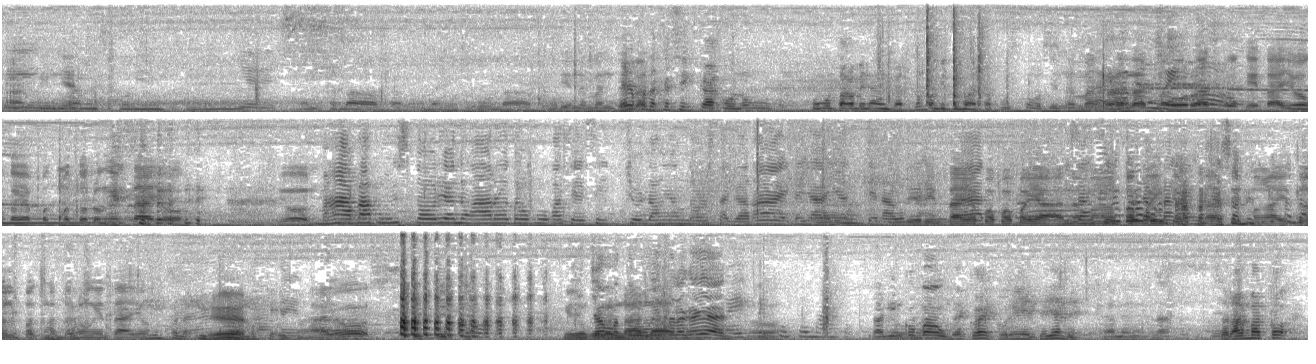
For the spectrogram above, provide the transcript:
Atin yan. Hindi naman Kaya pa dalat, nagkasingka ko nung pumunta kami ng anggat, nung kami dumaan sa Bustos. hindi naman dalat na oras okay tayo. Kaya pag matulungin tayo, yun. Mahaba pong istorya nung araw daw po kasi sityo lang yung North Sagaray. Kaya yan tinawag Hindi na rin tayo papabayaan ng mga lang naman. natin, mga idol, pag matulungin tayo. Yeah. Ayos. Ngayon Diyan, matulungin talaga yan. Po. Laging kubaw. Kuryente yan eh. Ano? Salamat po.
